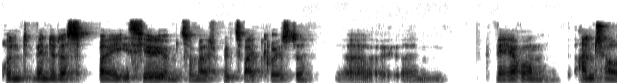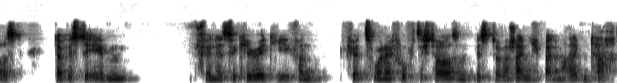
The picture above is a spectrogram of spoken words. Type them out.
Und wenn du das bei Ethereum zum Beispiel zweitgrößte äh, ähm, Währung anschaust, da bist du eben für eine Security von für 250.000 bist du wahrscheinlich bei einem halben Tag.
